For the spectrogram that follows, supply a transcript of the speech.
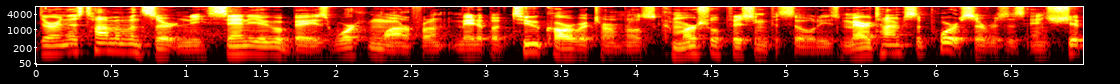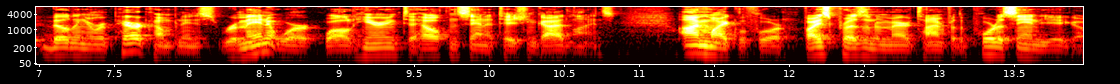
During this time of uncertainty, San Diego Bay's working waterfront, made up of two cargo terminals, commercial fishing facilities, maritime support services, and shipbuilding and repair companies, remain at work while adhering to health and sanitation guidelines. I'm Mike LaFleur, Vice President of Maritime for the Port of San Diego.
